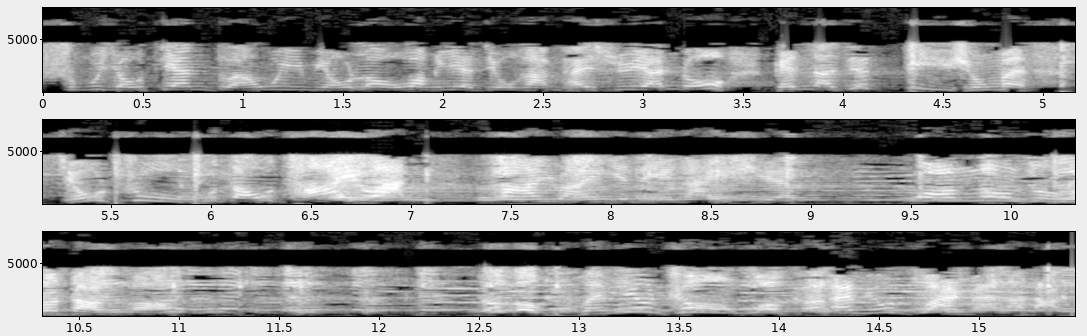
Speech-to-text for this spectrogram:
书要简短为妙。老王爷就安排徐延忠跟那些弟兄们就住到茶园，茶园以内安歇。王能就说：“大哥，这个昆明城我可还没有转转呢，大哥。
